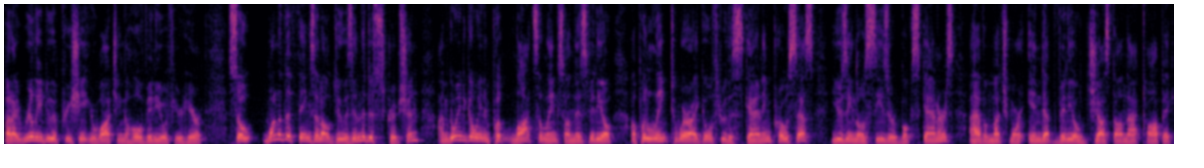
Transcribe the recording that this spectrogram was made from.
But I really do appreciate your watching the whole video if you're here. So one of the things that I'll do is in the description, I'm going to go in and put lots of links on this video. I'll put a link to where I go through the scanning process using those CZUR book scanners. I have a much more in-depth video just on that topic.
